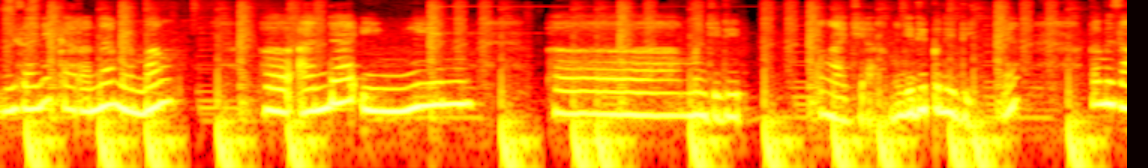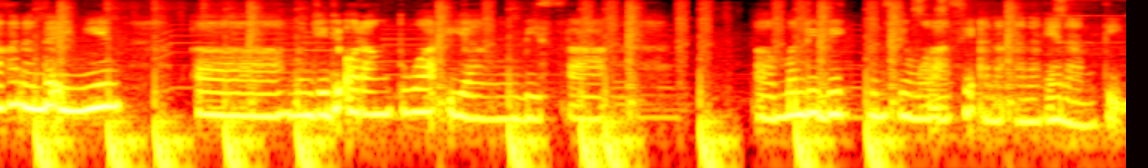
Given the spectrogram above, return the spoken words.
misalnya karena memang uh, Anda ingin uh, menjadi pengajar, menjadi pendidik, ya, atau misalkan Anda ingin uh, menjadi orang tua yang bisa uh, mendidik, mensimulasi anak-anaknya nanti,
